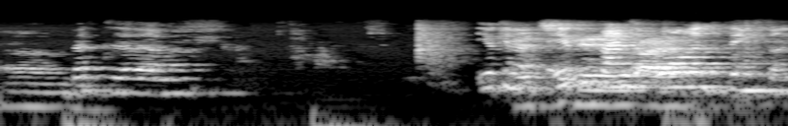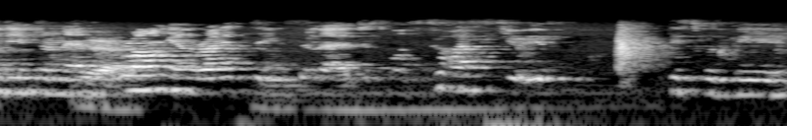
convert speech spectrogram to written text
Um, but um, you can you can find all things on the internet, Yeah. wrong and right things, and I just wanted to ask you if this would be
